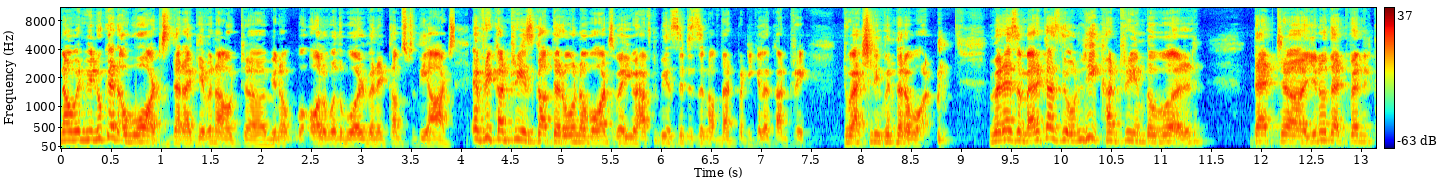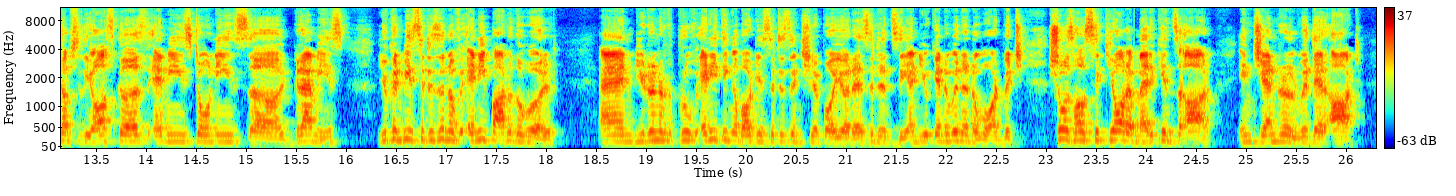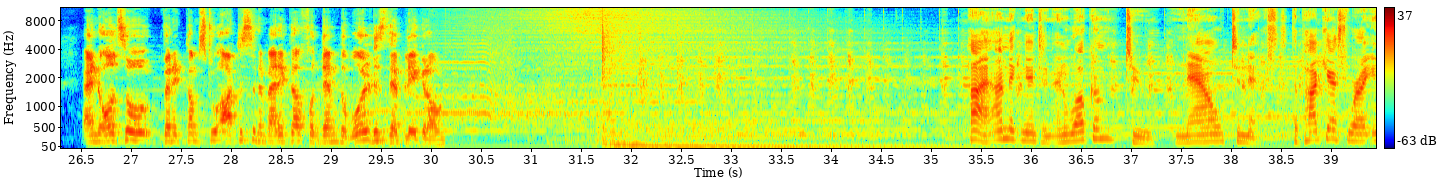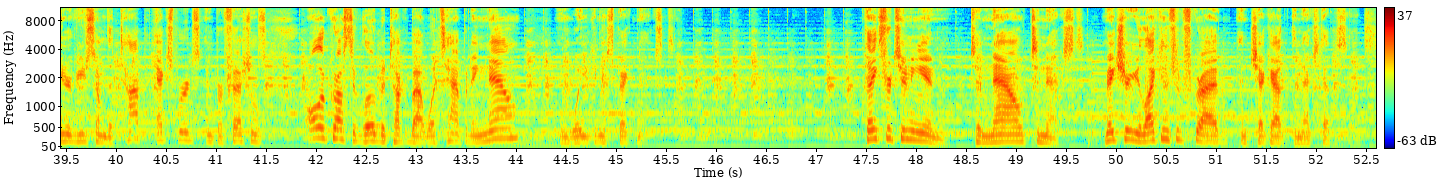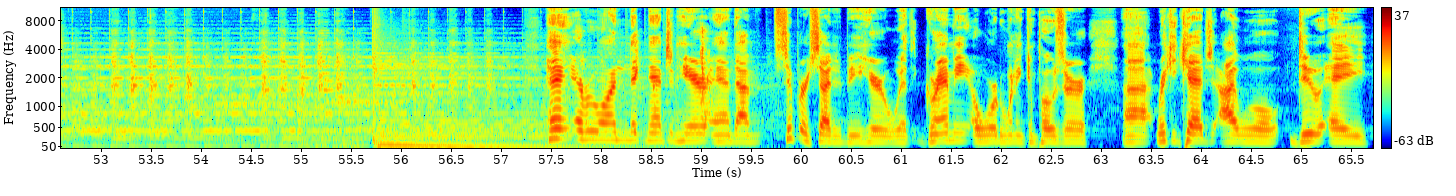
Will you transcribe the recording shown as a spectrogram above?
Now, when we look at awards that are given out, uh, you know, all over the world when it comes to the arts, every country has got their own awards where you have to be a citizen of that particular country to actually win that award. Whereas America is the only country in the world that uh, you know that when it comes to the Oscars, Emmys, Tonys, uh, Grammys, you can be a citizen of any part of the world and you don't have to prove anything about your citizenship or your residency and you can win an award which shows how secure americans are in general with their art and also when it comes to artists in america for them the world is their playground Hi, I'm Nick Nanton, and welcome to Now to Next, the podcast where I interview some of the top experts and professionals all across the globe to talk about what's happening now and what you can expect next. Thanks for tuning in to Now to Next. Make sure you like and subscribe and check out the next episodes. Hey everyone, Nick Nanton here, and I'm super excited to be here with Grammy Award-winning composer uh, Ricky Kej. I will do a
